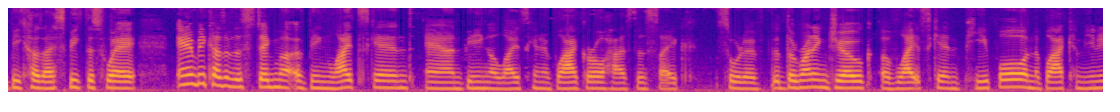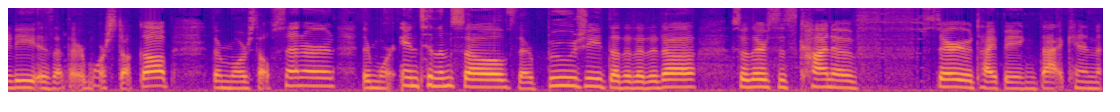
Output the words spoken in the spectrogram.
because I speak this way, and because of the stigma of being light skinned and being a light skinned black girl has this like sort of the, the running joke of light skinned people in the black community is that they're more stuck up, they're more self centered, they're more into themselves, they're bougie, da da da da da. So there's this kind of stereotyping that can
